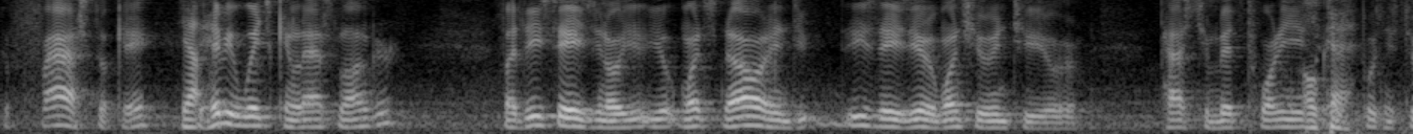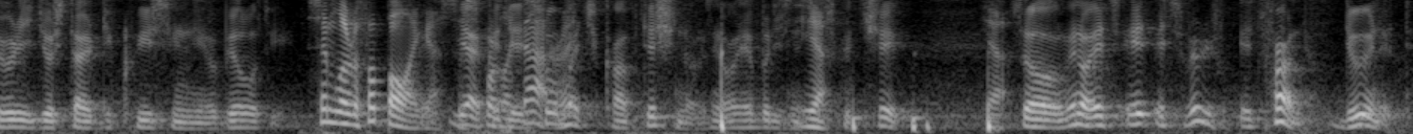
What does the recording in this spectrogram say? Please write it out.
the fast, okay? Yeah. The heavyweights can last longer. But these days, you know, you, you once now and these days here, once you're into your past your mid twenties, Okay. pushing thirty, you just start decreasing your ability. Similar to football, I guess. Yeah, because like there's that, so right? much competition. Though, you know, everybody's in Yeah. such good shape. Yeah. So you know, it's it, it's very it's fun doing it.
